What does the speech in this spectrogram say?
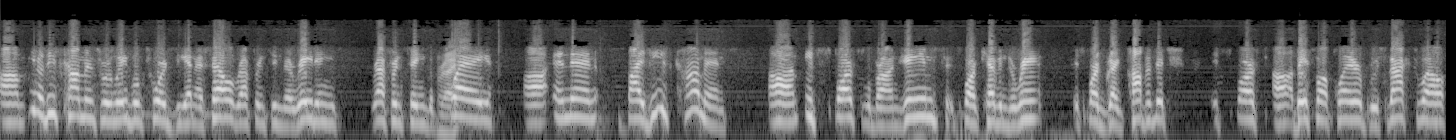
um, you know, these comments were labeled towards the NFL, referencing their ratings, referencing the play, right. uh, and then by these comments, um, it sparked LeBron James, it sparked Kevin Durant, it sparked Gregg Popovich, it sparked uh, a baseball player, Bruce Maxwell,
